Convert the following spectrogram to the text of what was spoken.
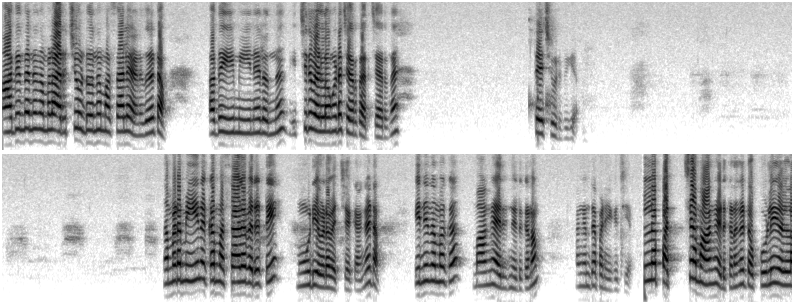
ആദ്യം തന്നെ നമ്മൾ അരച്ചു കൊണ്ടുവന്ന മസാലയാണ് ഇത് കേട്ടോ. അത് ഈ മീനേലൊന്ന് ഇച്ചിരി വെള്ളവും കൂടെ ചേർത്ത് അരച്ചായിരുന്നേ. തേച്ച് പിടിപ്പിക്കാം. നമ്മുടെ മീനൊക്കെ മസാല പുരട്ടി മൂടി അവിടെ വെച്ചേക്കാം കേട്ടോ. ഇനി നമുക്ക് മാങ്ങ അരിഞ്ഞെടുക്കണം. അങ്ങനത്തെ പണിയൊക്കെ ചെയ്യാം. നല്ല പച്ച മാങ്ങ എടുക്കണം കേട്ടോ. പുളിയുള്ള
